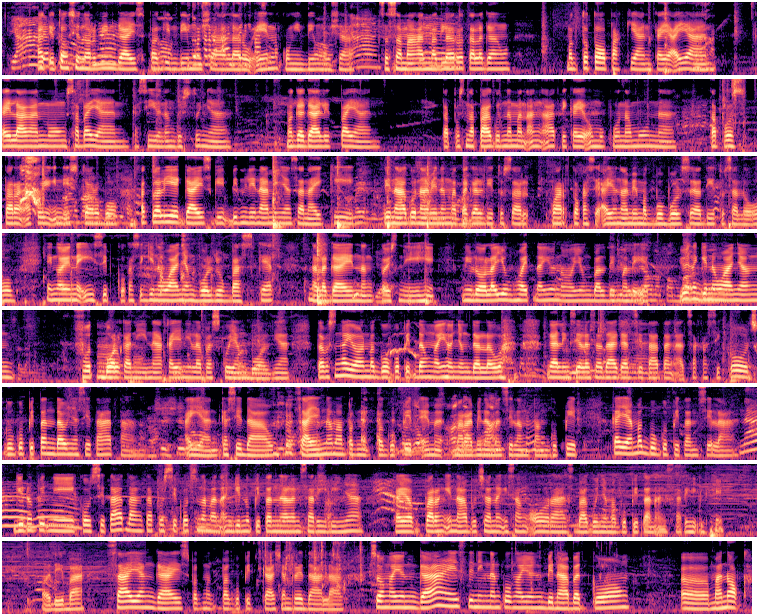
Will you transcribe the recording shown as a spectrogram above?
At itong si. Norvin guys, pag Oh, hindi mo siya laruin, kung hindi mo Oh, siya sasamahan maglaro, talagang magtotopak yan. Kaya ayan, kailangan mong sabayan kasi yun ang gusto niya. Magagalit pa yan. Tapos napagod naman ang ate kaya umupo na muna. Tapos parang ako yung iniistorbo. Actually guys, binili namin yan sa Nike. Tinago namin ng matagal dito sa kwarto kasi ayaw namin magbobolsa dito sa loob. Eh ngayon naisip ko kasi ginawa niyang ball yung basket nalagay ng toys ni ni Lola yung white na yun oh, yung balding maliit. Yun ang ginawa niyang football kanina kaya nilabas ko yung ball niya. Tapos ngayon magugupit daw ngayon yung dalawa. Galing sila sa dagat si Tatang at saka si Coach. Gugupitan daw niya si Tatang. Ayan kasi daw sayang naman pag nagpagupit eh ma- marami naman silang panggupit. Kaya maggugupitan sila. Ginupit ni Coach si Tatang tapos si Coach naman ang ginupitan na lang sarili niya. Kaya parang inabot siya ng isang oras bago niya magupitan ang sarili. O, di ba? Sayang guys, pag magpagupit ka, syempre dalag. So, ngayon guys, tiningnan ko ngayon binabad kong uh, manok.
